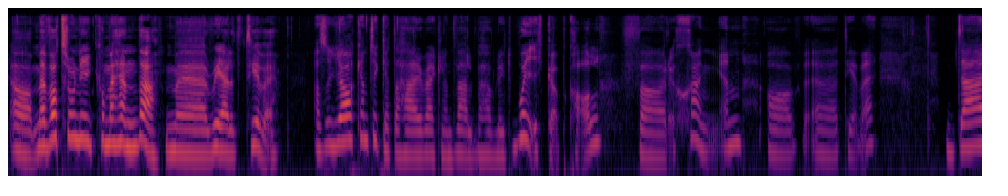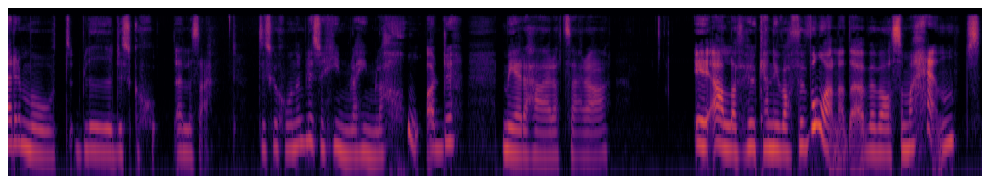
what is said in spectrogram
Ja, men vad tror ni kommer hända med reality-tv? Alltså jag kan tycka att det här är verkligen ett välbehövligt wake-up call för genren av eh, tv. Däremot blir diskussion, eller så här, diskussionen blir så himla himla hård med det här att så här, är alla, hur kan ni vara förvånade över vad som har hänt?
